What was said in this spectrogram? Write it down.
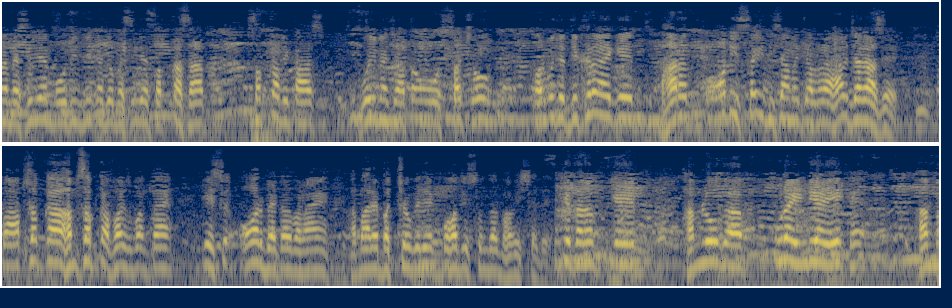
मेरा मैसेज है। मोदी जी का जो मैसेज है, सबका साथ, सबका विकास, वही मैं चाहता हूँ, वो सच हो। और मुझे दिख रहा है कि भारत बहुत ही सही दिशा में चल रहा है, हर जगह से। तो आप सबका, हम सबका फ़र्ज़ बनता है कि इसे और बेटर बनाएँ। हमारे बच्चों के लिए एक बहुत ही सुंदर भविष्य दें। की तरफ़ के हम लोग पूरा इंडिया एक है। हम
